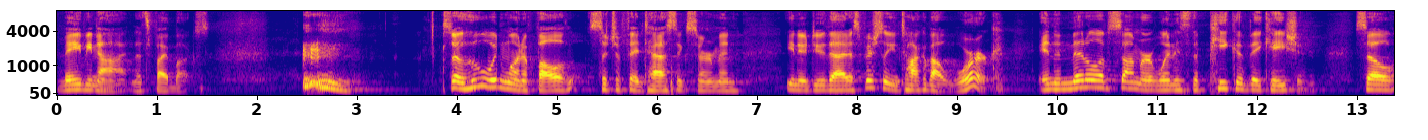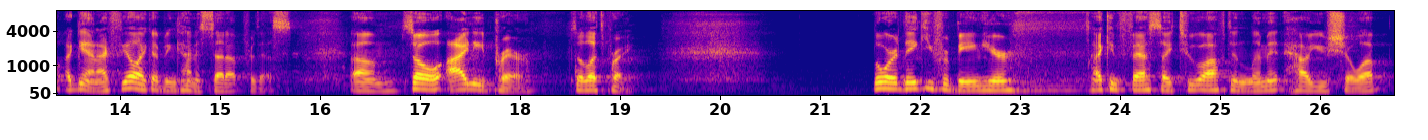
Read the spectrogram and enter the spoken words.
Maybe not. That's five bucks. so who wouldn't want to follow such a fantastic sermon? you know, do that, especially and talk about work in the middle of summer when it's the peak of vacation. So again, I feel like I've been kind of set up for this. Um, so I need prayer. So let's pray. Lord, thank you for being here. I confess I too often limit how you show up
